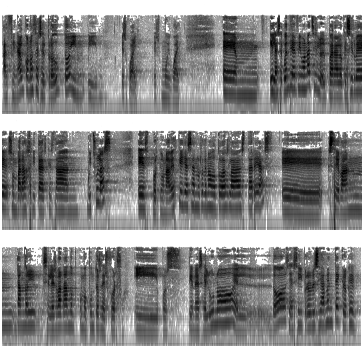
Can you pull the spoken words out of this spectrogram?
al final conoces el producto y, es guay, es muy guay. Em, y la secuencia de Fibonacci para lo que sirve son barajitas que están muy chulas es porque una vez que ya se han ordenado todas las tareas, eh, se van dando, se les va dando como puntos de esfuerzo. Y pues tienes el 1, el 2 y así progresivamente. Creo que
